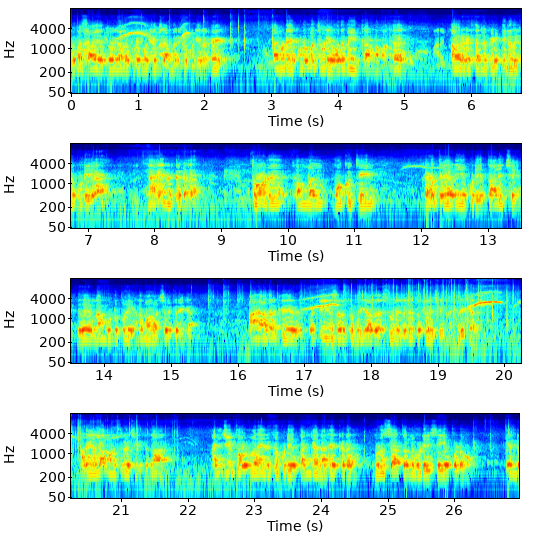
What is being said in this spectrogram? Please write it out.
விவசாய தொழிலாளர் குடும்பத்தை சார்ந்திருக்கக்கூடியவர்கள் தன்னுடைய குடும்பத்தினுடைய வறுமையின் காரணமாக அவர்கள் தங்கள் வீட்டில் இருக்கக்கூடிய நகை நட்டுகளை தோடு கம்மல் மூக்குத்தி கழுத்தில் அணியக்கூடிய தாலிச்சை இதையெல்லாம் கொண்டு போய் இடமான வச்சிருக்கிறீங்க. ஆக அதற்கு வட்டியும் செலுத்த முடியாத சூழ்நிலையில தத்தளிச்சுக்கிட்டு இருக்கிறீங்க அதையெல்லாம் மனசுல வச்சுக்கிட்டு தான் அஞ்சு பவுன் வரை இருக்கக்கூடிய தங்க நகை கடன் முழுசா தள்ளுபடி செய்யப்படும் என்ற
